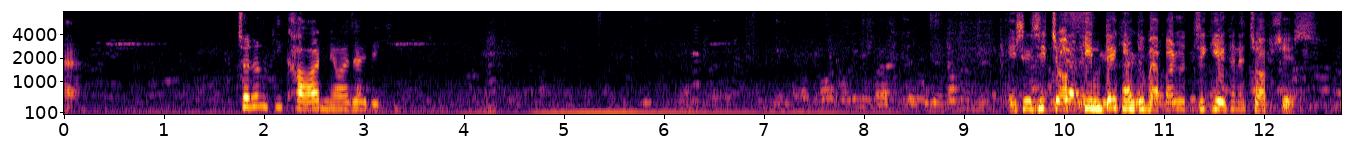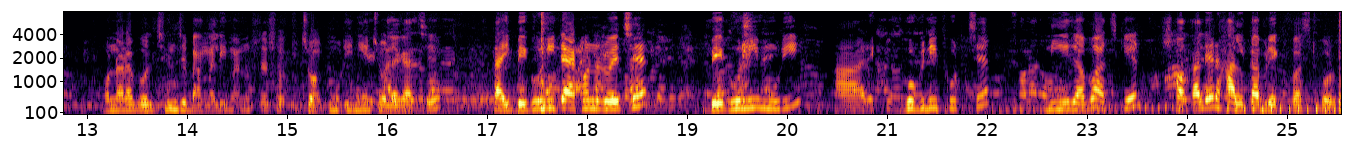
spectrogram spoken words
হ্যাঁ। চলুন কি খাবার নেওয়া যায় দেখি। এসেছি চপ কিনতে কিন্তু ব্যাপার হচ্ছে কি এখানে চপ শেষ। ওনারা বলছেন যে বাঙালি মানুষরা সব চপ মুড়ি নিয়ে চলে গেছে। তাই বেগুনিটা এখন রয়েছে। বেগুনি মুড়ি আর একটু ঘুগনি ফুটছে। নিয়ে যাব আজকের সকালের হালকা ব্রেকফাস্ট করব।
